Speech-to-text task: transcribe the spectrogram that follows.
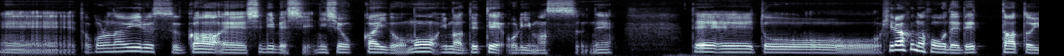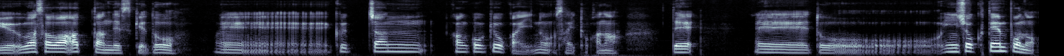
えーと、コロナウイルスが、えー、後市、西北海道も今出ておりますね。で、えーと、平府の方で出たという噂はあったんですけど、えー、くっちゃん観光協会のサイトかな。で、えーと、飲食店舗の、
